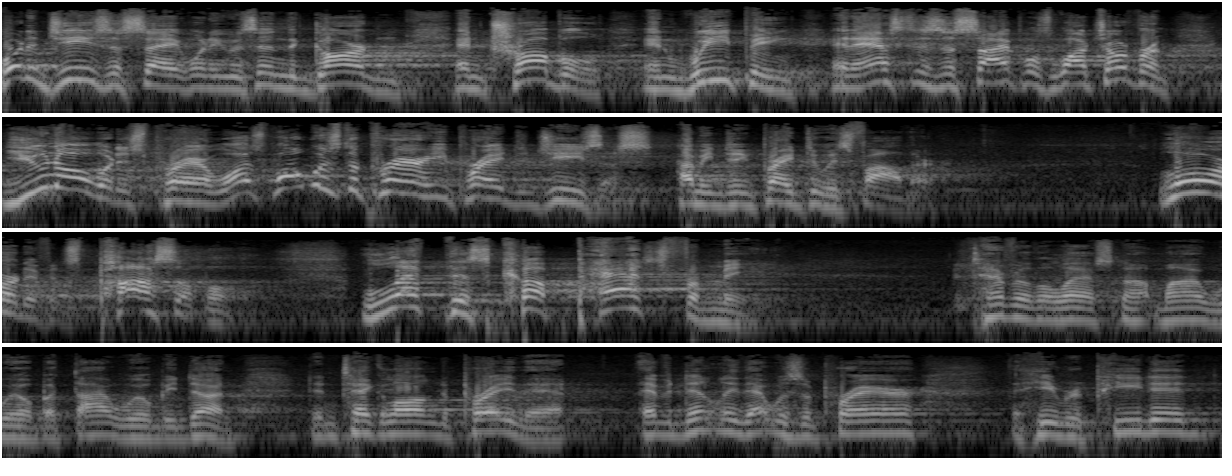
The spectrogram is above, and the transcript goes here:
What did Jesus say when he was in the garden and troubled and weeping and asked his disciples watch over him? You know what his prayer was. What was the prayer he prayed to Jesus? I mean, he prayed to his Father. Lord, if it's possible, let this cup pass from me. Nevertheless, not my will, but thy will be done. Didn't take long to pray that. Evidently, that was a prayer that he repeated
